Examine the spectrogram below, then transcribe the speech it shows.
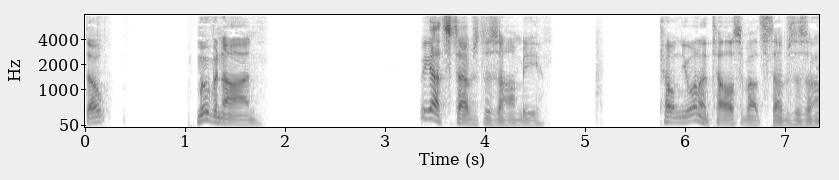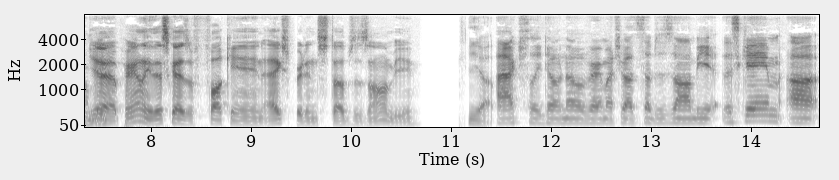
Though, moving on. We got Stubbs the zombie. Kelton, you want to tell us about Stubbs the zombie? Yeah, apparently this guy's a fucking expert in Stubbs the Zombie. Yeah. I actually don't know very much about Stubbs Zombie. This game, uh,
